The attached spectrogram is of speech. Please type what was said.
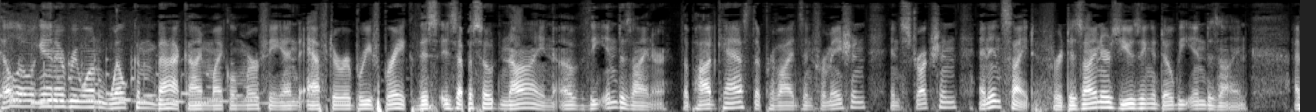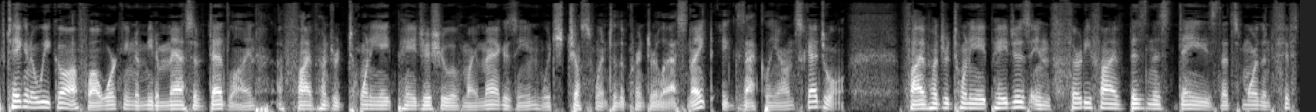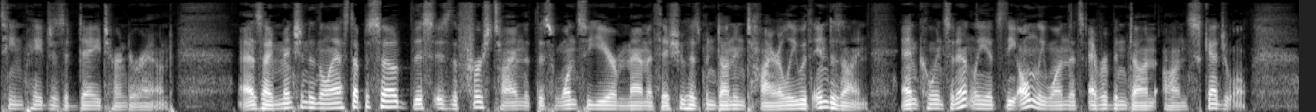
Hello again, everyone. Welcome back. I'm Michael Murphy, and after a brief break, this is episode 9 of The InDesigner, the podcast that provides information, instruction, and insight for designers using Adobe InDesign. I've taken a week off while working to meet a massive deadline, a 528 page issue of my magazine, which just went to the printer last night, exactly on schedule. 528 pages in 35 business days. That's more than 15 pages a day turned around. As I mentioned in the last episode, this is the first time that this once a year mammoth issue has been done entirely with InDesign, and coincidentally, it's the only one that's ever been done on schedule.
